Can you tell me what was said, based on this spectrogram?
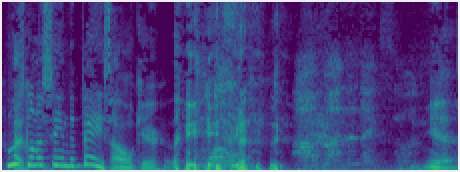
Who's I- gonna sing the bass? I don't care. I'll find the next one. yeah.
